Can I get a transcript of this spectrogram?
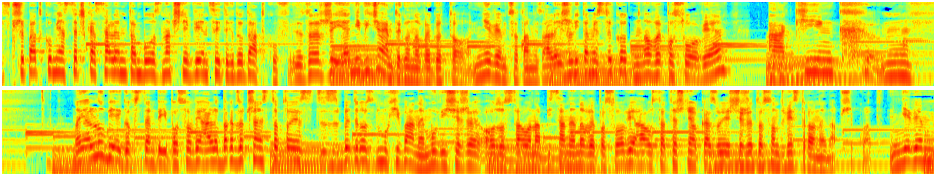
w przypadku Miasteczka Salem tam było znacznie więcej tych dodatków. To znaczy, ja nie widziałem tego nowego to, nie wiem co tam jest, ale jeżeli tam jest tylko nowe posłowie, a King... Mm, no ja lubię jego wstępy i posłowie, ale bardzo często to jest zbyt rozdmuchiwane. Mówi się, że o, zostało napisane nowe posłowie, a ostatecznie okazuje się, że to są dwie strony na przykład. Nie wiem,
